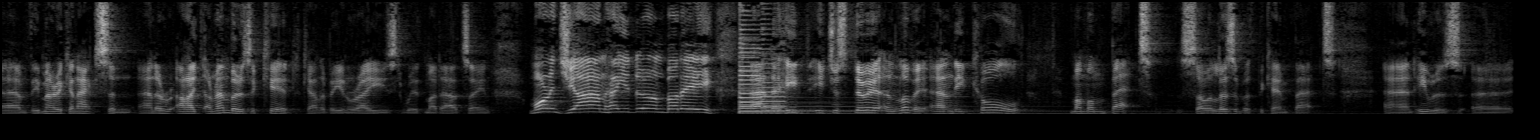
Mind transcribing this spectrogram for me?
um, the American accent. And, and I, I remember as a kid kind of being raised with my dad saying, Morning, John. How you doing, buddy? And uh, he'd, he'd just do it and love it. And he'd call my mum Bet. So Elizabeth became Bet. And he was uh,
